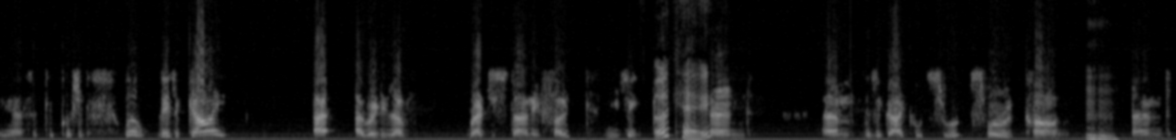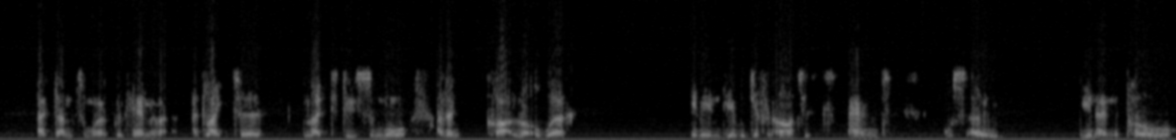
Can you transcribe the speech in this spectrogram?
Yeah, that's a good question. Well, there's a guy. I I really love Rajasthani folk music. Okay. and um, there's a guy called Swa- Swaroop Khan, Mhm. and I've done some work with him, and I- I'd like to like to do some more. I've done quite a lot of work in India with different artists, and also, you know, Nepal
